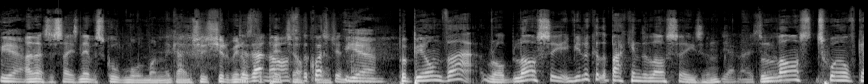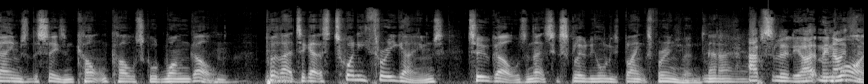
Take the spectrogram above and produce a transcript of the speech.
Yeah. And as I say, he's never scored more than one in a game. Should, should have been Does off that the not pitch answer the question? that. though? Yeah. But beyond that, Rob, last season, if you look at the back end of last season, Yeah, no, it's the terrible. last 12 games of the season, Carlton Cole scored one goal. Mm-hmm. Put that together, that's 23 games, two goals, and that's excluding all his blanks for England. No, no. yeah. Absolutely. I mean, I why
